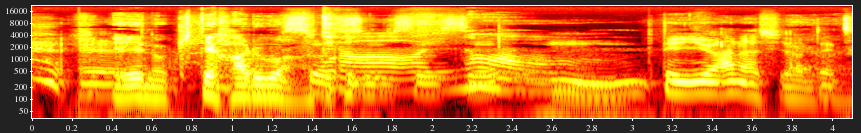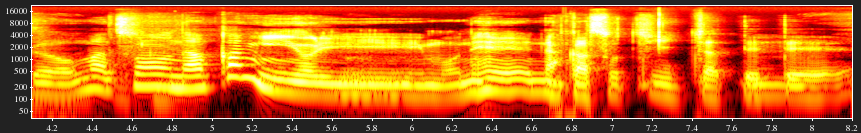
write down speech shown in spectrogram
ええの着てはるわ。そうそうそううん。っていう話だったんですけど、まあ、その中身よりもね、なんかそっち行っちゃってて、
